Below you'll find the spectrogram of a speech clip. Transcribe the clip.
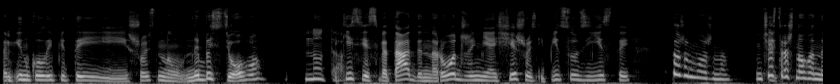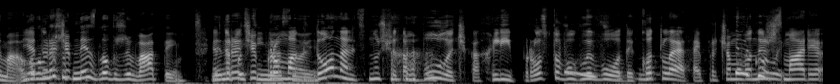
там інколи піти, і щось, ну, не без цього. Ну так. Якісь є свята, день народження, ще щось, і піцу з'їсти. Це теж можна. Нічого страшного немає. Я, до Головне, речі, щоб не зловживати. Я, не до речі, про основі. Макдональдс, ну що там булочка, хліб, просто вуглеводи, котлета. І причому вони ж смарі,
